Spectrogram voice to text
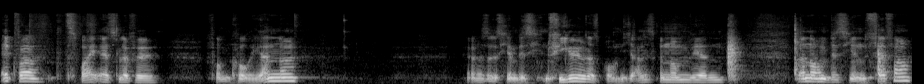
Etwa zwei Esslöffel vom Koriander. Ja, das ist hier ein bisschen viel, das braucht nicht alles genommen werden. Dann noch ein bisschen Pfeffer.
